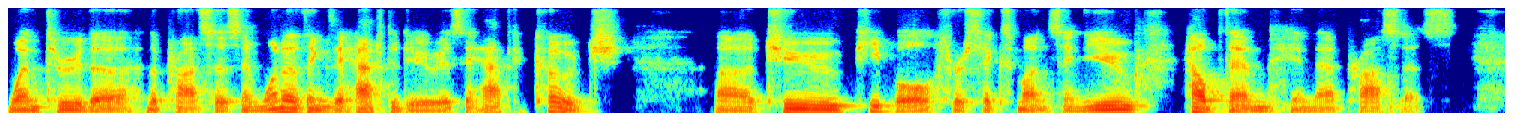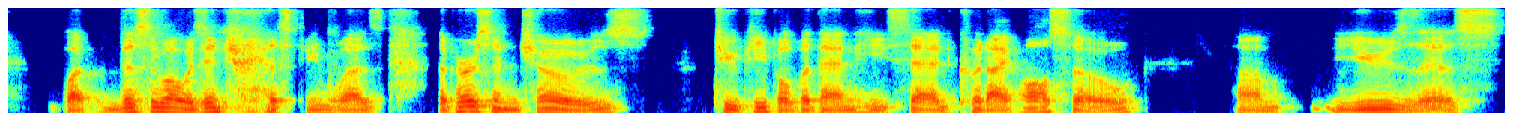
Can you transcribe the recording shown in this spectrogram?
went through the, the process. And one of the things they have to do is they have to coach uh, two people for six months, and you help them in that process. But this is what was interesting was the person chose two people, but then he said, could I also um, use this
